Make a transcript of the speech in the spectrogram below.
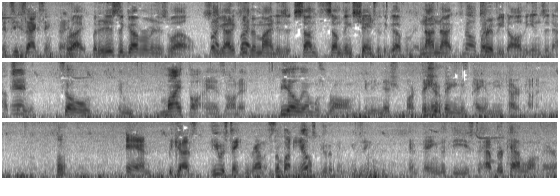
It's the exact same thing. Right, but it is the government as well. So you got to keep but- in mind is it some something's changed with the government, and I'm not No, but- privy to all the ins and outs of it. so, and my thought is on it. BLM was wrong in the initial part. They Yeah. should have been even paying the entire time. Huh. And because he was taking ground that somebody else could have been using and paying the fees to have their cattle on there.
